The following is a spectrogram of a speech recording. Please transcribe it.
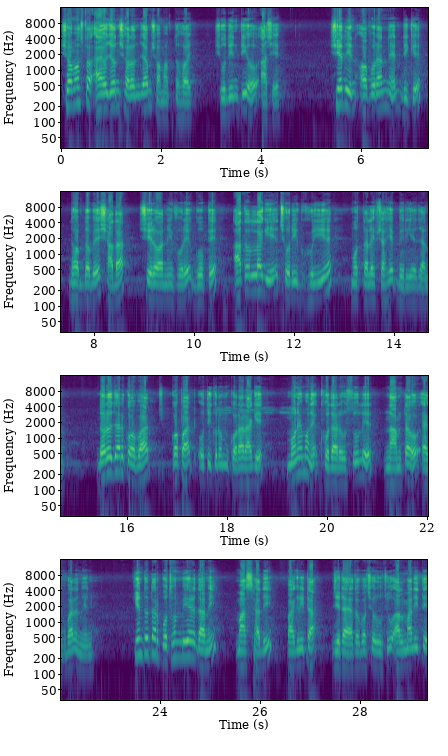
সমস্ত আয়োজন সরঞ্জাম সমাপ্ত হয়, সুদিনটিও আসে। সেদিন অপরাহ্নের দিকে ধবধবে সাদা, শেরওয়ানি পরে গোপে আতর লাগিয়ে ছড়ি ঘুরিয়ে মোত্তালেব সাহেব বেরিয়ে যান। দরজার কবাট কপাট অতিক্রম করার আগে মনে মনে খোদা রসুলের নামটাও একবার নেন। কিন্তু তার প্রথম বিয়ের দামি মাসহাদি পাগড়িটা, যেটা এত বছর উঁচু আলমারিতে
